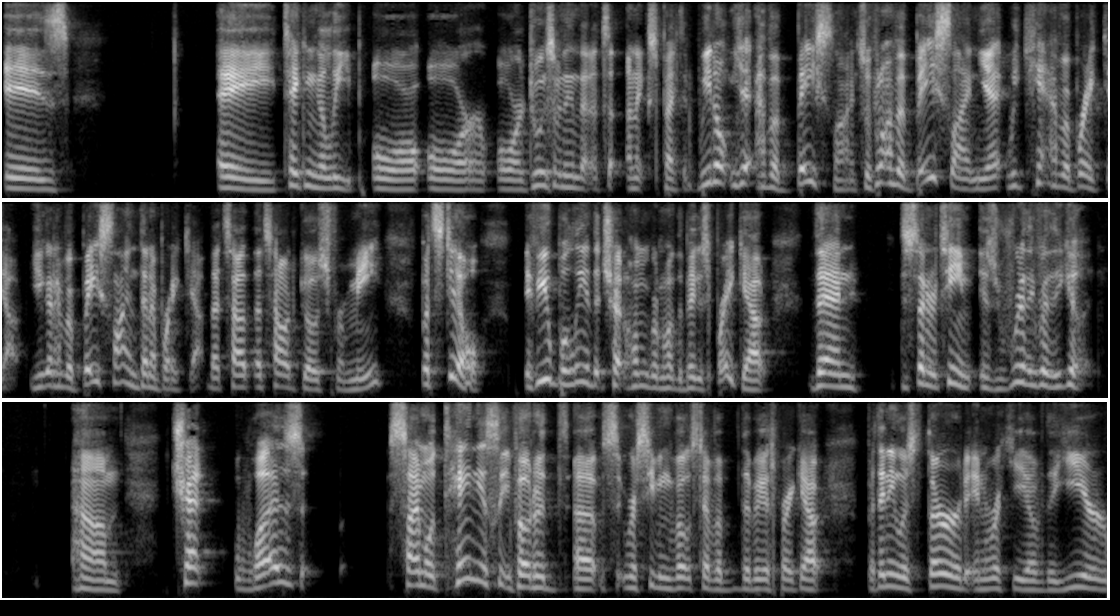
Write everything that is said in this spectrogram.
is a taking a leap or or or doing something that's unexpected. We don't yet have a baseline. So if we don't have a baseline yet, we can't have a breakout. You gotta have a baseline, then a breakout. That's how that's how it goes for me. But still, if you believe that Chet Holmgren will have the biggest breakout, then the center team is really, really good. Um, Chet was simultaneously voted uh, receiving votes to have a, the biggest breakout, but then he was third in rookie of the year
